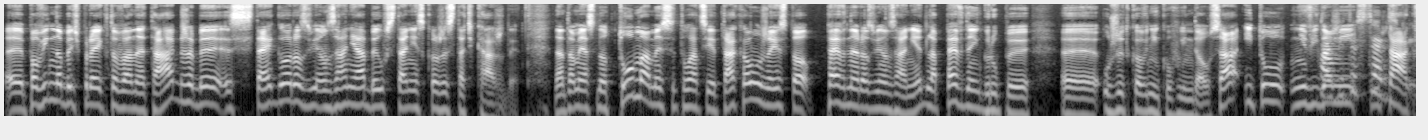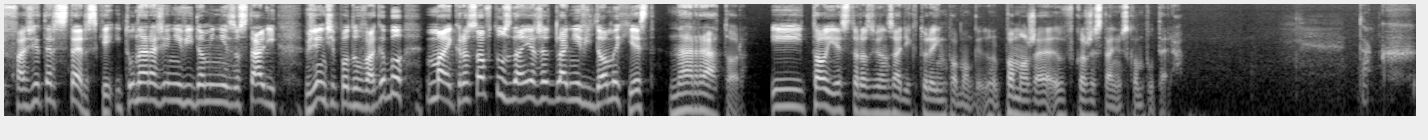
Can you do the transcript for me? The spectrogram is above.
e, powinno być projektowane tak, żeby z tego rozwiązania był w stanie skorzystać każdy. Natomiast no tu mamy sytuację taką, że jest to pewne rozwiązanie dla pewnej grupy e, użytkowników Windowsa i tu niewidomi... testerskiej. Tak, w fazie testerskiej. I tu na razie niewidomi nie zostali wzięci pod uwagę, bo Microsoft uznaje, że dla niewidomych jest narrator. I to jest rozwiązanie, które im pomogę, pomoże w korzystaniu z komputera. Tak.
